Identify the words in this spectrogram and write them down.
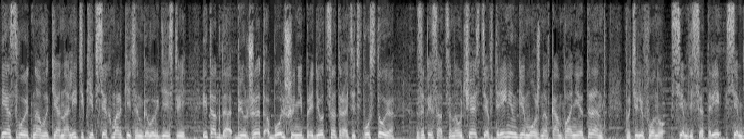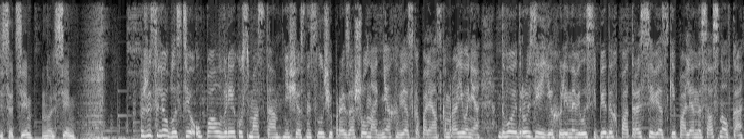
и освоят навыки аналитики всех маркетинговых действий. И тогда бюджет больше не придется тратить впустую. Записаться на участие в тренинге можно в компании Тренд по телефону 73 77 07. Житель области упал в реку с моста. Несчастный случай произошел на днях в Вятскополянском районе. Двое друзей ехали на велосипедах по трассе Вятские поляны Сосновка.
